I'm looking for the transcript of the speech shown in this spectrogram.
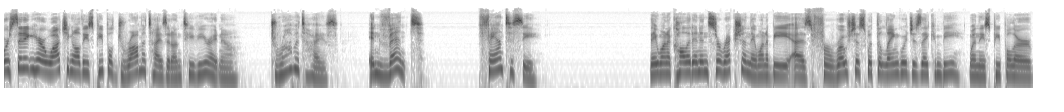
we're sitting here watching all these people dramatize it on TV right now. Dramatize, invent, fantasy. They want to call it an insurrection. They want to be as ferocious with the language as they can be when these people are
